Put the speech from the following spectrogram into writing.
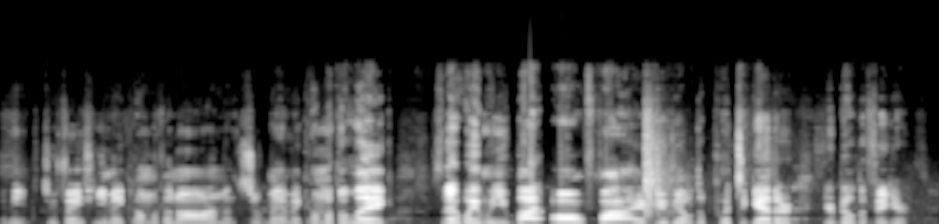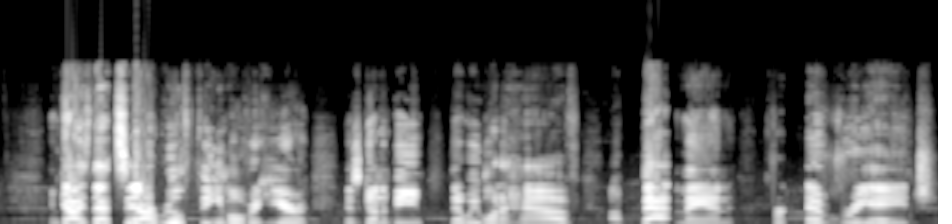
and Two-Face, he may come with an arm, and Superman may come with a leg. So that way when you buy all five, you'll be able to put together your Build-A-Figure. And guys, that's it. Our real theme over here is going to be that we want to have a Batman for every age.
